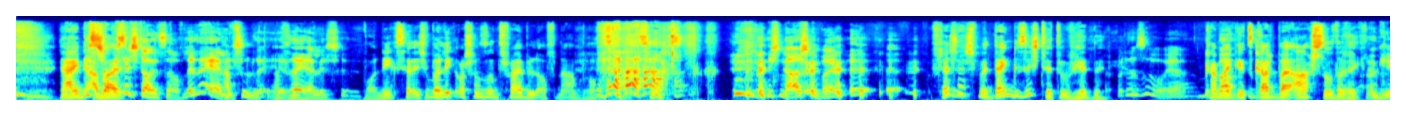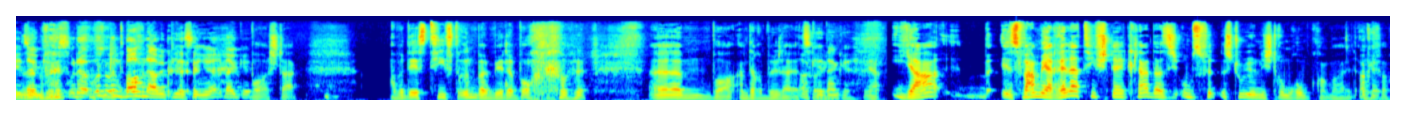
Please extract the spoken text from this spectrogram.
Nein, Bist aber. ein bisschen stolz drauf, ne? sei ehrlich. Absolut, sei, absolut. sei ehrlich. Boah, nächstes Jahr, ich überlege auch schon so ein Tribal auf den Arm drauf. Nicht ein Arschgeweih. Vielleicht hast du mir dein Gesicht tätowiert. Ne? Oder so, ja. Mit Kam mir jetzt gerade bei Arsch so direkt. Okay, danke. Oder, und, und Bauchnabelpiercing, ja, danke. Boah, stark. Aber der ist tief drin bei mir, der Bauchnabel. Ähm, boah, andere Bilder erzeugen. Okay, danke. Ja. ja, es war mir relativ schnell klar, dass ich ums Fitnessstudio nicht drum rumkomme halt Okay. einfach.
